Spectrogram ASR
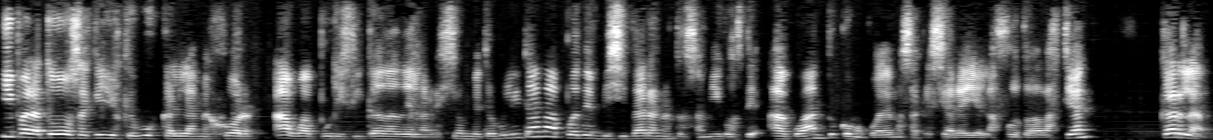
Y para todos aquellos que buscan la mejor agua purificada de la región metropolitana, pueden visitar a nuestros amigos de Agua Antu, como podemos apreciar ahí en la foto de Bastián, Carla,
